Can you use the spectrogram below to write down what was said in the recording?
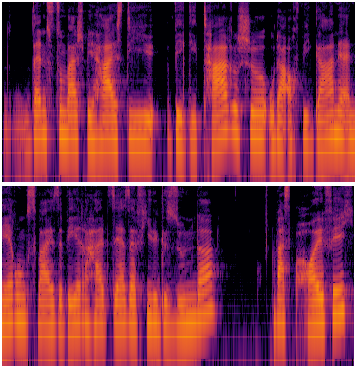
wenn es zum Beispiel heißt, die vegetarische oder auch vegane Ernährungsweise wäre halt sehr, sehr viel gesünder, was häufig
